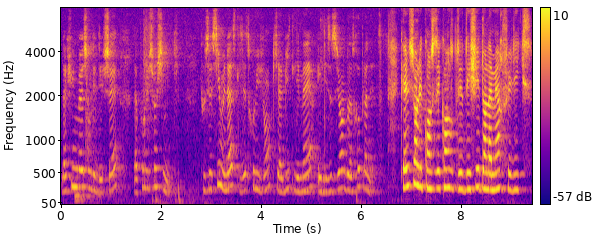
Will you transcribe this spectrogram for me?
l'accumulation des déchets, la pollution chimique. Tout ceci menace les êtres vivants qui habitent les mers et les océans de notre planète. Quelles sont les conséquences des déchets dans la mer, Félix?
